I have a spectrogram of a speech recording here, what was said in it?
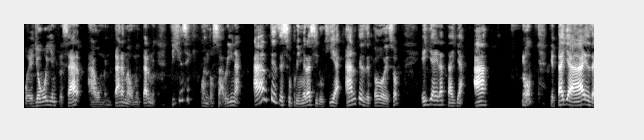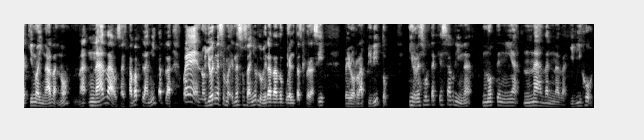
pues yo voy a empezar a aumentarme, a aumentarme. Fíjense que cuando Sabrina, antes de su primera cirugía, antes de todo eso, ella era talla A, ¿no? Que talla A es de aquí no hay nada, ¿no? nada, o sea, estaba planita, bueno, yo en, en esos años le hubiera dado vueltas, pero así, pero rapidito. Y resulta que Sabrina no tenía nada, nada, y dijo,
